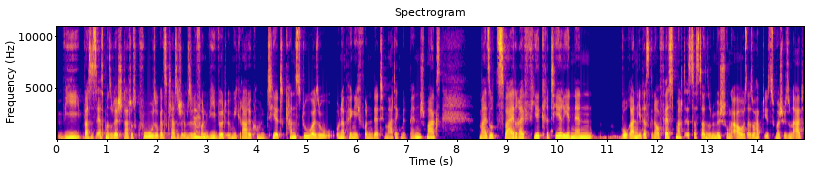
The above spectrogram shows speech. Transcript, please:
wie, was ist erstmal so der Status quo, so ganz klassisch im Sinne von, mhm. wie wird irgendwie gerade kommuniziert. Kannst du, also unabhängig von der Thematik mit Benchmarks, mal so zwei, drei, vier Kriterien nennen, woran ihr das genau festmacht? Ist das dann so eine Mischung aus? Also habt ihr zum Beispiel so eine Art.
